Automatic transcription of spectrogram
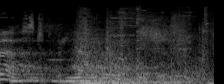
First blood.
